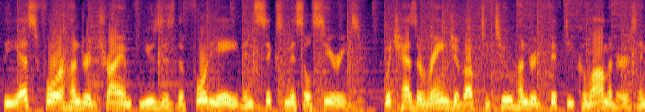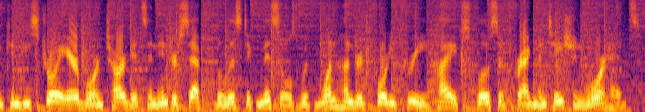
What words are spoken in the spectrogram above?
The S-400 Triumph uses the 48 and 6 missile series, which has a range of up to 250 kilometers and can destroy airborne targets and intercept ballistic missiles with 143 high-explosive fragmentation warheads.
